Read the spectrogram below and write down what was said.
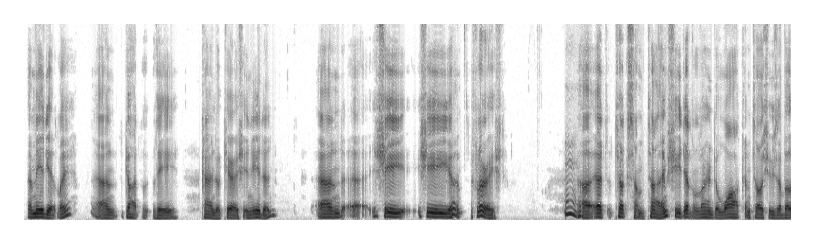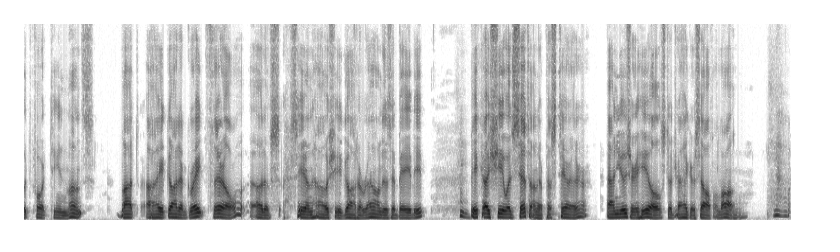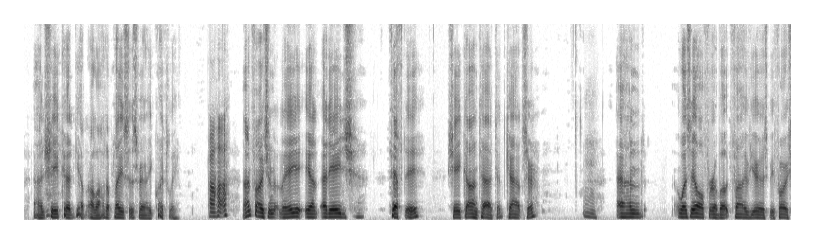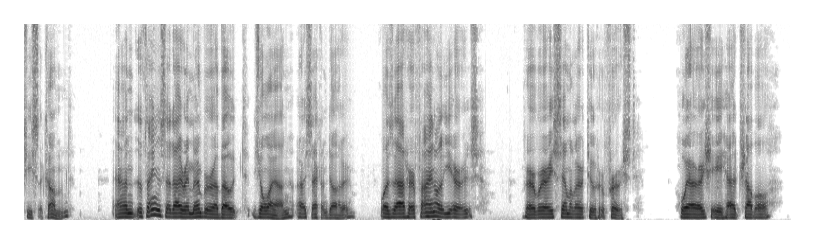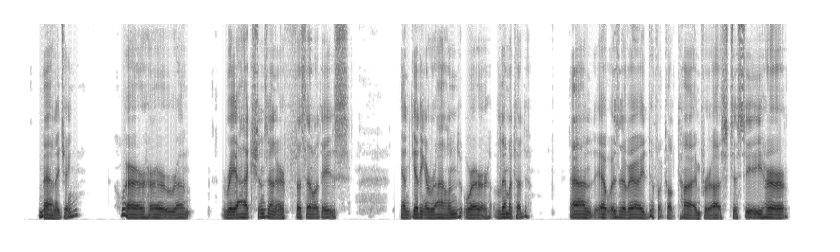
immediately and got the kind of care she needed. And uh, she, she uh, flourished. Mm. Uh, it took some time. She didn't learn to walk until she was about 14 months. But I got a great thrill out of seeing how she got around as a baby Hmm. because she would sit on her posterior and use her heels to drag herself along. and she could get a lot of places very quickly. Uh huh. Unfortunately, at, at age 50, she contacted cancer Mm. and was ill for about five years before she succumbed. And the things that I remember about Joanne, our second daughter, was that her final years were very similar to her first, where she had trouble managing, where her um, reactions and her facilities in getting around were limited. And it was a very difficult time for us to see her.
